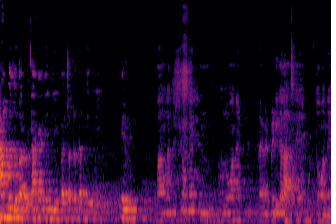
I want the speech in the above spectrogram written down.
নাম বলতে পারো, ঢাকা কেন্দ্রিক বা চট্টগ্রাম কেন্দ্রিক বাংলাদেশে অনেক ভালো মানের প্রাইভেট মেডিকেল আছে বর্তমানে।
